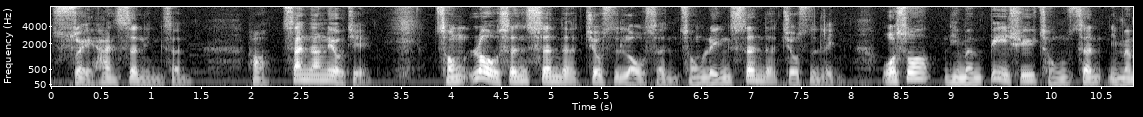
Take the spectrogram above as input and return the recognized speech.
水和圣灵生。好，三章六节，从肉身生的就是肉身，从灵生的就是灵。我说你们必须重生，你们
